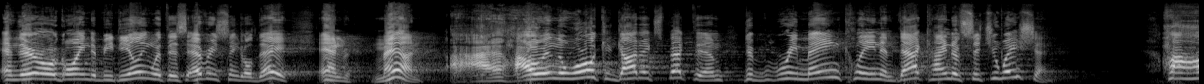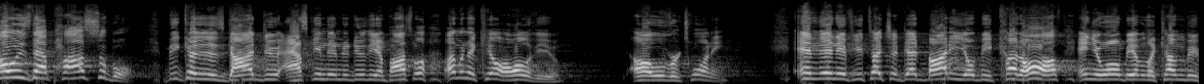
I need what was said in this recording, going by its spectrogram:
And they're going to be dealing with this every single day. And man, how in the world can God expect them to remain clean in that kind of situation? How, how is that possible? Because is God do, asking them to do the impossible? I'm going to kill all of you, uh, over 20. And then if you touch a dead body, you'll be cut off and you won't be able to come, be,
